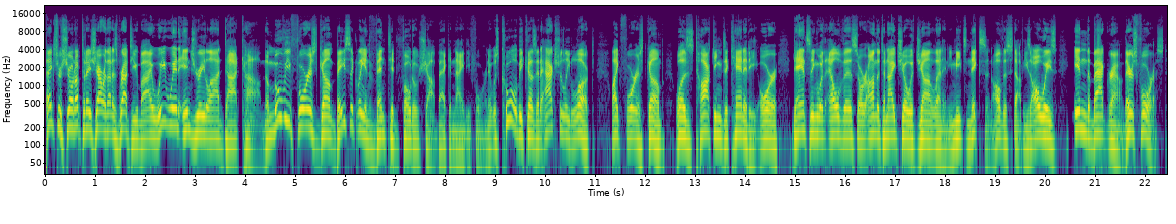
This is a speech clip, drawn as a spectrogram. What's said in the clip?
Thanks for showing up today's shower. That is brought to you by WeWinInjuryLaw.com. The movie Forrest Gump basically invented Photoshop back in 94. And it was cool because it actually looked like Forrest Gump was talking to Kennedy or dancing with Elvis or on The Tonight Show with John Lennon. He meets Nixon, all this stuff. He's always in the background. There's Forrest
